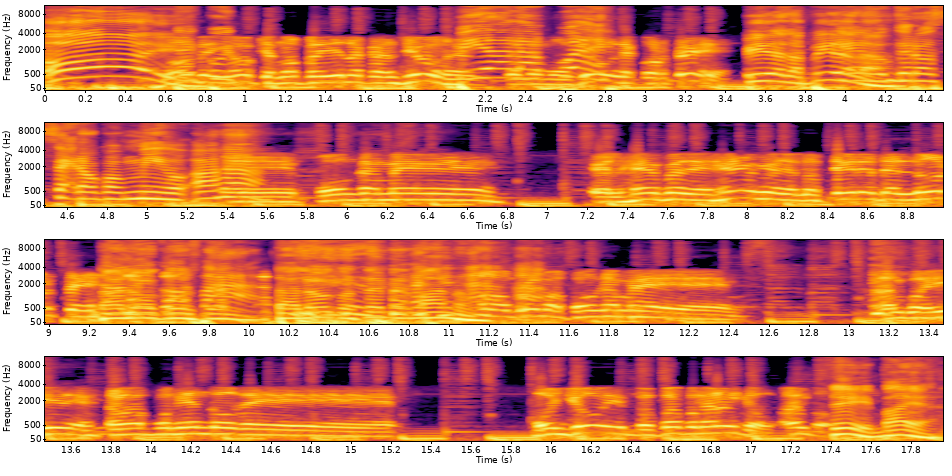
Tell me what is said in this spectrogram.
¡Ay! ¿Dónde yo que no pedí la canción? Pídala, De la emoción pues. le corté. Pídala, pídala. grosero conmigo. Ajá. Eh, póngame el jefe de jefe de los Tigres del Norte. Está loco usted. Está loco usted, mi hermano. No, broma, póngame algo ahí. Estaba poniendo de Bon Jovi. ¿Me puede poner algo? algo? Sí, vaya.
